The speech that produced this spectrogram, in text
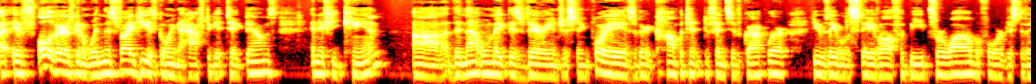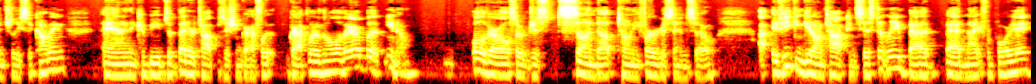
if Oliveira is going to win this fight, he is going to have to get takedowns. And if he can, uh, then that will make this very interesting. Poirier is a very competent defensive grappler. He was able to stave off Habib for a while before just eventually succumbing. And I think Habib's a better top position grappler, grappler than Oliveira, but you know, Oliveira also just sunned up Tony Ferguson. So uh, if he can get on top consistently, bad bad night for Poirier.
